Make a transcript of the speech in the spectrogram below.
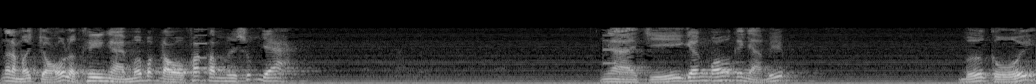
nó nằm ở chỗ là khi ngài mới bắt đầu phát tâm đi xuất gia. Ngài chỉ gắn bó cái nhà bếp. Bữa củi,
